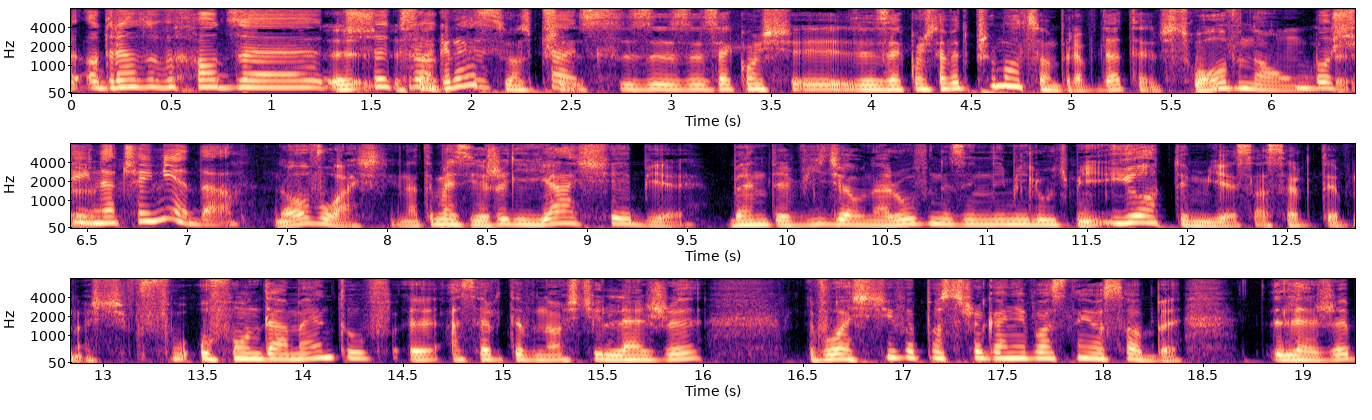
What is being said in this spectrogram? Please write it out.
y, od razu wychodzę y, trzy z kroki... agresją, z, tak, z, z, z, jakąś, y, z jakąś nawet przemocą, prawda? Te, słowną. bo się y, inaczej nie da. No właśnie. Natomiast jeżeli ja siebie będę widział na równy z innymi ludźmi i o tym jest asertywność. U fundamentów y, asertywności leży właściwe postrzeganie własnej osoby. Leży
